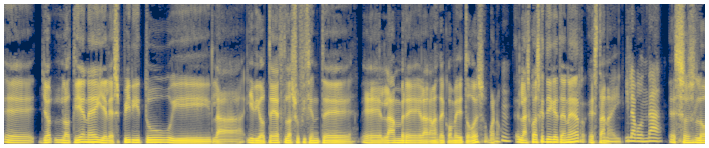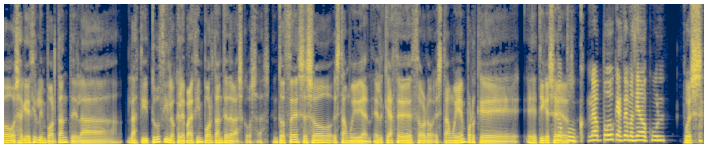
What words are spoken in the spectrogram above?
eh, yo, lo tiene y el espíritu y la idiotez, la suficiente, eh, el hambre, las ganas de comer y todo eso. Bueno, Mm. las cosas que tiene que tener están ahí. Y la bondad. Eso es lo, o sea, quiero decir lo importante, la, la actitud y lo que le parece importante de las cosas. Entonces, eso está muy bien. El que hace de Zoro está muy bien porque eh, tiene que ser. No Puck. No Puck, es demasiado cool. Pues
